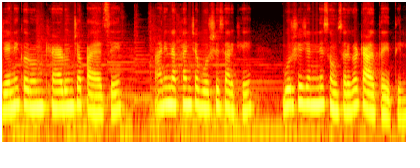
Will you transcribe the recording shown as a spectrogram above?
जेणेकरून खेळाडूंच्या पायाचे आणि नखांच्या बुरशीसारखे बुरशीजन्य संसर्ग टाळता येतील.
